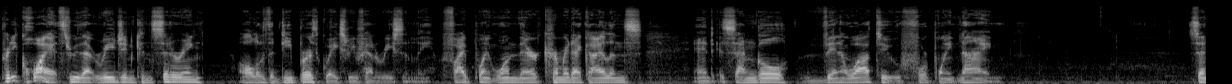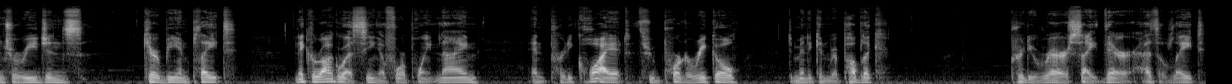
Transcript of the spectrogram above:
Pretty quiet through that region considering all of the deep earthquakes we've had recently. 5.1 there, Kermadec Islands, and Isangel, Vanuatu, 4.9. Central regions, Caribbean Plate, Nicaragua seeing a 4.9, and pretty quiet through Puerto Rico, Dominican Republic, pretty rare sight there as of late.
